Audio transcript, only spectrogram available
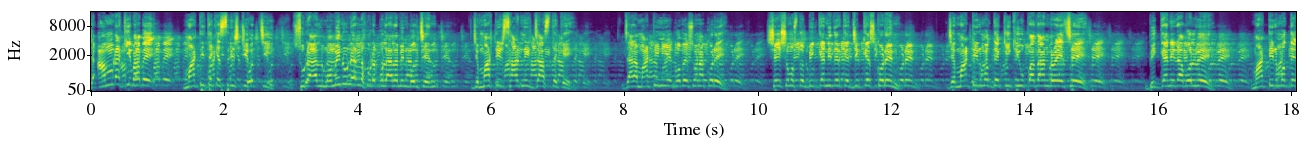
যে আমরা কীভাবে মাটি থেকে সৃষ্টি হচ্ছি। সূরা আল মুমিনুন আল্লাহ রাব্বুল আলামিন বলছেন যে মাটির সারনির জাস থেকে যারা মাটি নিয়ে গবেষণা করে সেই সমস্ত বিজ্ঞানীদেরকে জিজ্ঞেস করেন যে মাটির মধ্যে কি কি উপাদান রয়েছে। বিজ্ঞানীরা বলবে, মাটির মধ্যে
